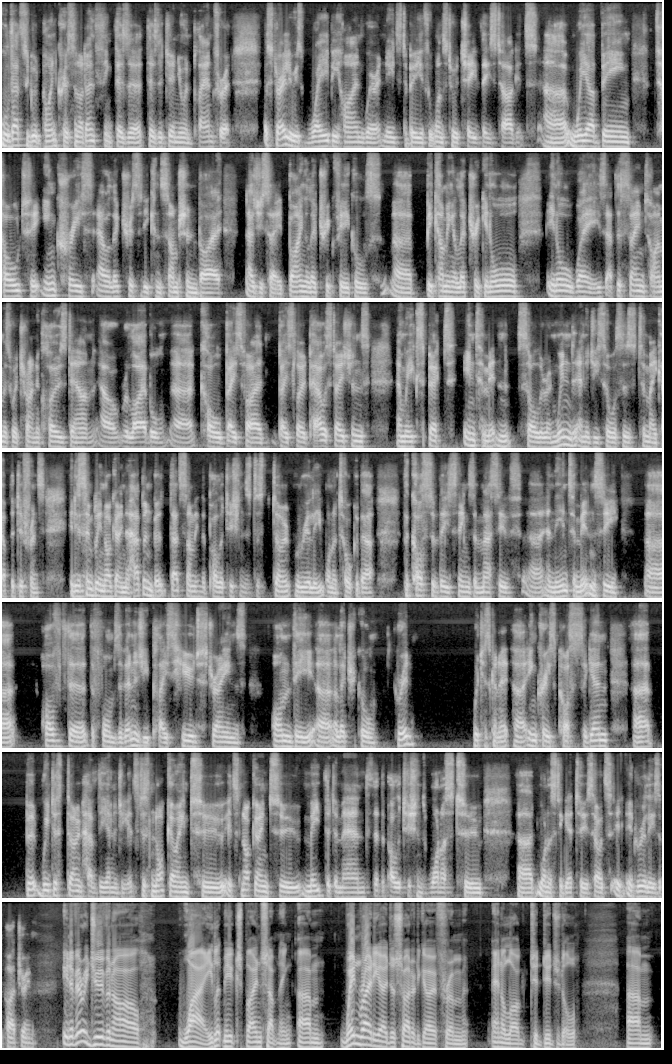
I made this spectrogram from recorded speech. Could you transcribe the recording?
Well, that's a good point, Chris, and I don't think there's a there's a genuine plan for it. Australia is way behind where it needs to be if it wants to achieve these targets. Uh, we are being told to increase our electricity consumption by, as you say, buying electric vehicles, uh, becoming electric in all in all ways, at the same time as we're trying to close down our reliable uh, coal base-fired baseload power stations, and we expect intermittent solar and wind energy sources to make up the difference. It is simply not going to happen, but that's something that politicians just don't really want to talk about. The cost of these things are massive, uh, and the intermittency uh, of the, the forms of energy place huge strains on the uh, electrical grid, which is going to uh, increase costs again. Uh, but we just don't have the energy. It's just not going to. It's not going to meet the demand that the politicians want us to uh, want us to get to. So it's it, it really is a pipe dream. In a very juvenile way, let me explain something. Um, when radio decided to go from analog to digital, um,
